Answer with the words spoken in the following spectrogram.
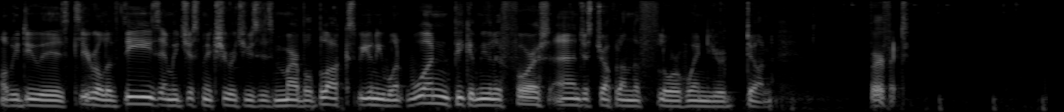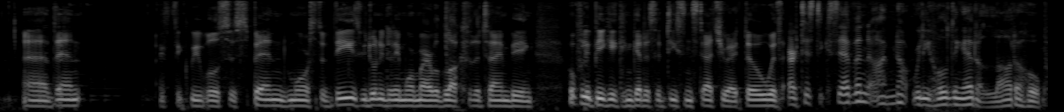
All we do is clear all of these and we just make sure it uses marble blocks. We only want one pica mule for it and just drop it on the floor when you're done. Perfect. And then I think we will suspend most of these. We don't need any more marble blocks for the time being. Hopefully Pika can get us a decent statue out, though. With Artistic 7, I'm not really holding out a lot of hope.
